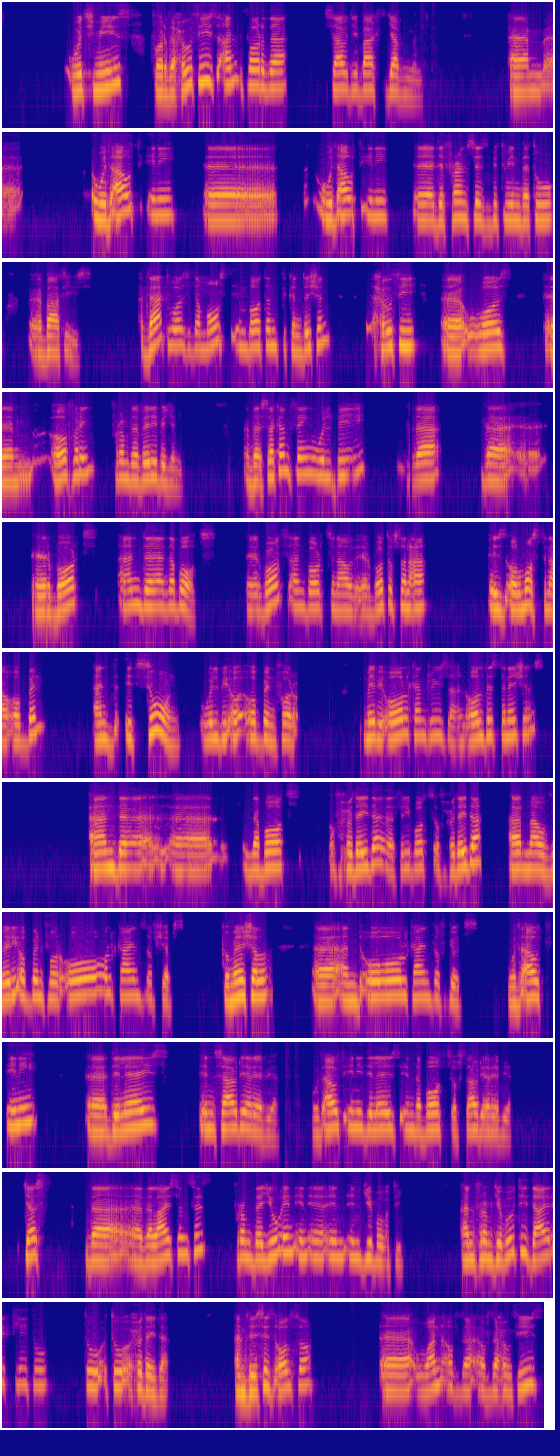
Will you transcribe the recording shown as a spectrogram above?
which means for the Houthis and for the Saudi-backed government, um, uh, without any uh, without any uh, differences between the two uh, parties. That was the most important condition Houthi uh, was um, offering from the very beginning. The second thing will be the the uh, airports and uh, the boats. Airports and ports now. The airport of Sana'a is almost now open, and it soon will be open for maybe all countries and all destinations. And uh, uh, the boats of Hudaida, the three boats of Hudaida, are now very open for all kinds of ships, commercial uh, and all kinds of goods, without any delays in Saudi Arabia, without any delays in the boats of Saudi Arabia. Just the the licenses from the UN in in in Djibouti, and from Djibouti directly to to to Hudaida, and this is also uh, one of the of the Houthis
